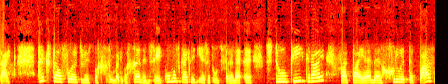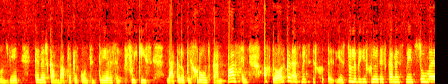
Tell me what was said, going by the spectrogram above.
kyk. Ek stel voor dat ons begin by die begin en sê kom ons kyk net eers dat ons vir hulle 'n stoeltjie kry wat by hulle grootte pas. Ons weet kinders kan makliker konsentreer as hulle voetjies lekker op die grond kan pas en ag daar kan as mens jou stoel 'n bietjie groot is kan as mens sommer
